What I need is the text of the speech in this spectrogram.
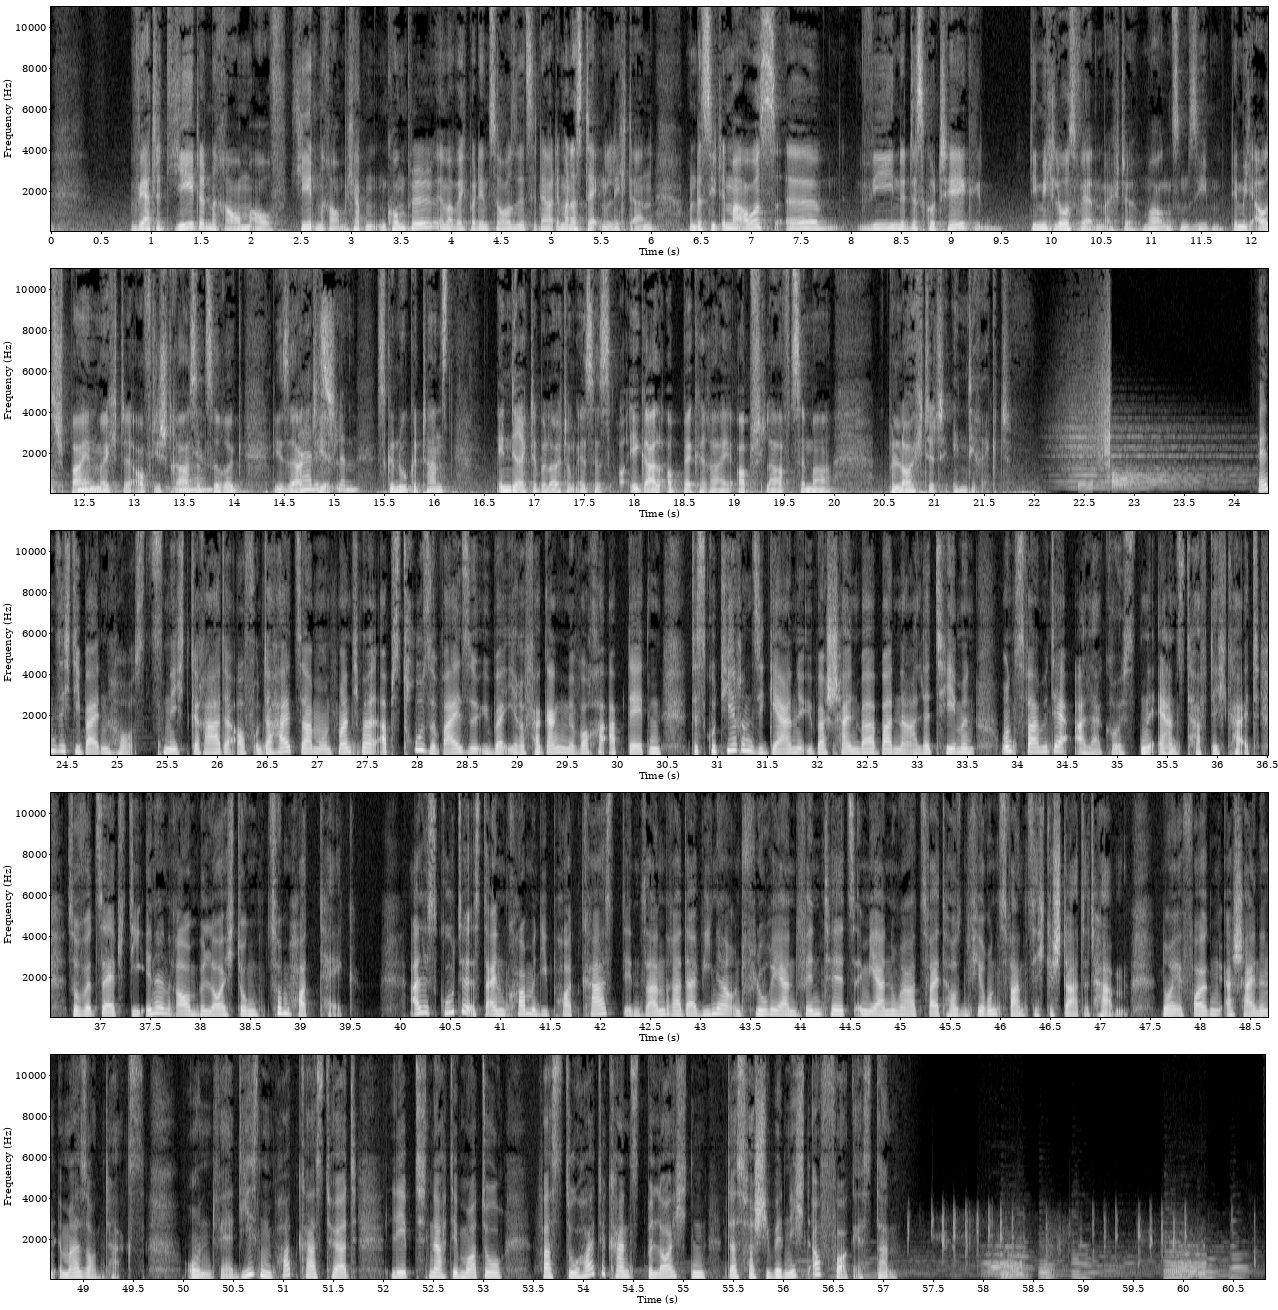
wertet jeden Raum auf. Jeden Raum. Ich habe einen Kumpel, immer wenn ich bei dem zu Hause sitze, der hat immer das Deckenlicht an. Und das sieht immer aus äh, wie eine Diskothek, die mich loswerden möchte, morgens um sieben. Die mich ausspeien möchte, auf die Straße Ja. zurück, die sagt, Ja, ist hier schlimm. ist genug getanzt. Indirekte Beleuchtung ist es, egal ob Bäckerei, ob Schlafzimmer, beleuchtet indirekt. Wenn sich die beiden Hosts nicht gerade auf unterhaltsame und manchmal abstruse Weise über ihre vergangene Woche updaten, diskutieren sie gerne über scheinbar banale Themen und zwar mit der allergrößten Ernsthaftigkeit. So wird selbst die Innenraumbeleuchtung zum Hot Take. Alles Gute ist ein Comedy-Podcast, den Sandra Davina und Florian Wintels im Januar 2024 gestartet haben. Neue Folgen erscheinen immer sonntags. Und wer diesen Podcast hört, lebt nach dem Motto, was du heute kannst beleuchten, das verschiebe nicht auf vorgestern.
